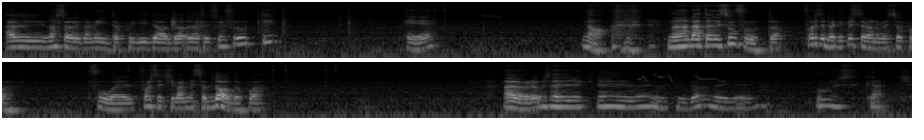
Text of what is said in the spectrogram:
al nostro allevamento qui di Dodo ha dato i suoi frutti. E... No, non ha dato nessun frutto. Forse perché questi vanno messo qua. Fuel, forse ci va messo il Dodo qua. Allora, usa use catch.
